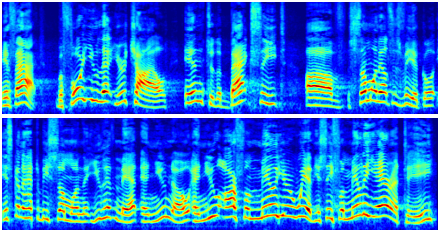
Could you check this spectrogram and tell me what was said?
In fact, before you let your child into the back seat of someone else's vehicle, it's going to have to be someone that you have met and you know and you are familiar with. You see, familiarity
